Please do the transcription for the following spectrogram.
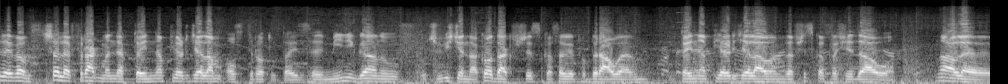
tutaj wam strzelę fragment, jak tutaj napierdzielam ostro tutaj z minigunów. Oczywiście na kodach wszystko sobie pobrałem. Tutaj napierdzielałem we wszystko co się dało. No ale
